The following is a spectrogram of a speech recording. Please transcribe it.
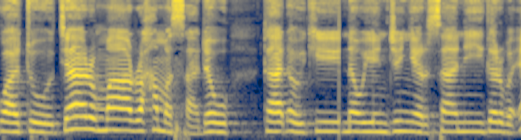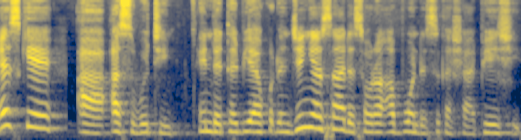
wato jaruma rahama sadau ta ɗauki nauyin jinyar sani garba sk a asibiti inda ta biya kuɗin jinyarsa da sauran abubuwan da suka shafe shi.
